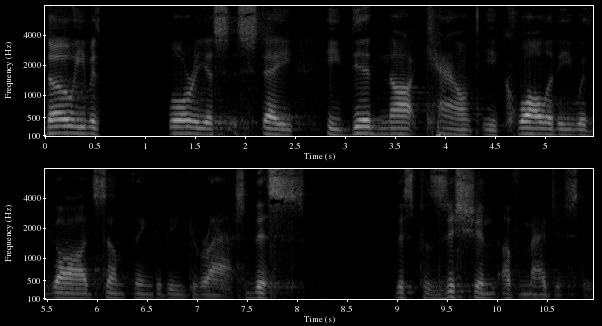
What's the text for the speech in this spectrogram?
though he was in a glorious state, he did not count equality with God something to be grasped. This, this position of majesty.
